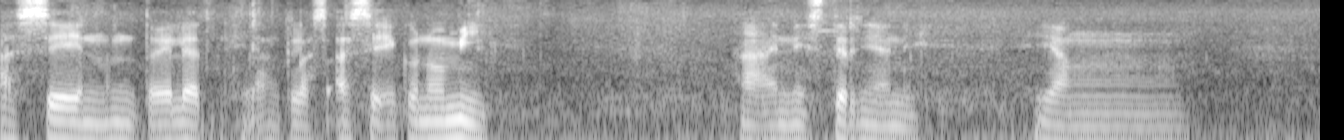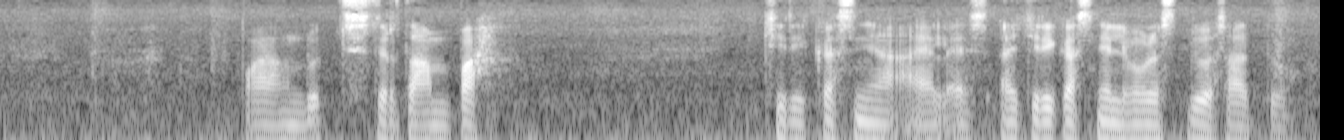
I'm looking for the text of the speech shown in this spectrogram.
AC non toilet yang kelas AC ekonomi. Nah ini setirnya nih yang parang setir tampah. Ciri khasnya ALS eh, ciri khasnya 1521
